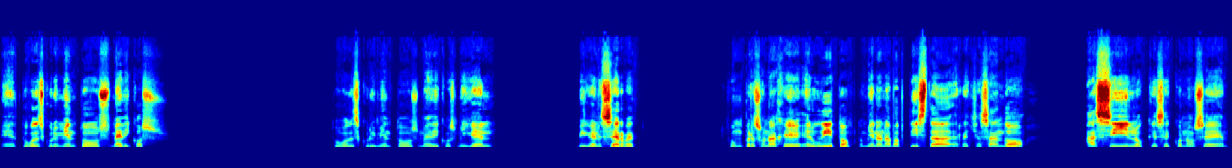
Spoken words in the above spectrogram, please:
Eh, tuvo descubrimientos médicos, tuvo descubrimientos médicos Miguel, Miguel Servet, fue un personaje erudito, también anabaptista, rechazando así lo que se conoce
